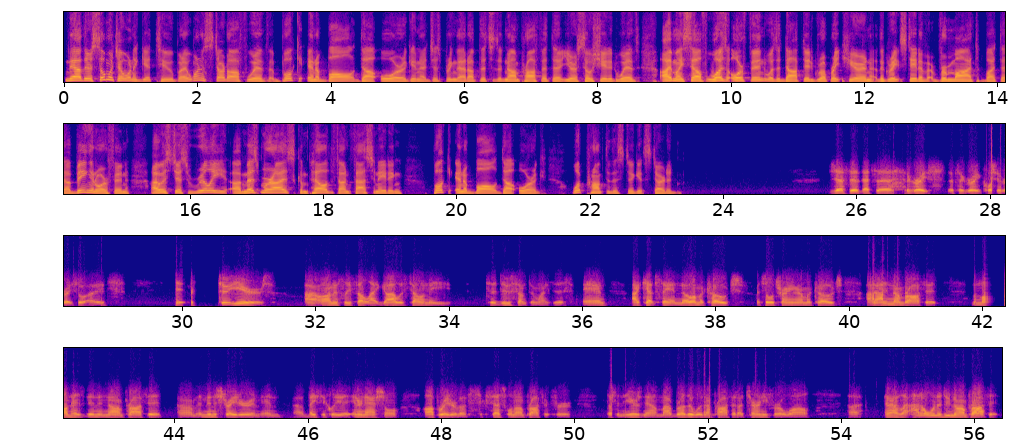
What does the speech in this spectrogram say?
Now, there's so much I want to get to, but I want to start off with bookandaball.org. And I just bring that up. This is a nonprofit that you're associated with. I myself was orphaned, was adopted, grew up right here in the great state of Vermont. But uh, being an orphan, I was just really uh, mesmerized, compelled, found fascinating. Bookandaball.org. What prompted this to get started? Jeff, that's a, a great that's a great question. Great. So it's it, for two years, I honestly felt like God was telling me to do something like this. And I kept saying, no, I'm a coach, a trainer, I'm a coach. I'm not in nonprofit. My mom has been a nonprofit um, administrator and, and uh, basically an international operator of a successful nonprofit for 13 years now. My brother was a nonprofit attorney for a while. Uh, and I was like, I don't want to do nonprofit.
